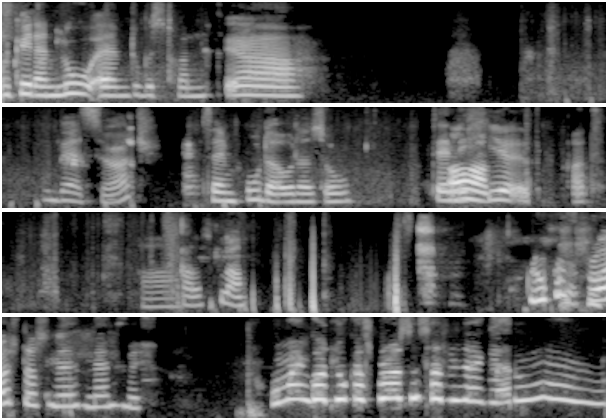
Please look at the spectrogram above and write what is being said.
Okay, dann Lou, ähm, du bist dran. Ja. Und wer ist Search? Sein Bruder oder so. Der Oh. nicht hier ist grad. Ah. Alles klar. Lukas Bros, das nennt, nennt mich. Oh mein Gott, Lukas Bros, das hat wieder erklärt. Uh.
